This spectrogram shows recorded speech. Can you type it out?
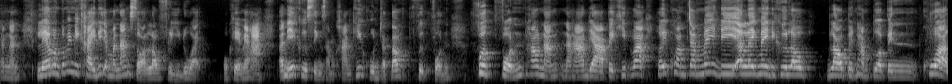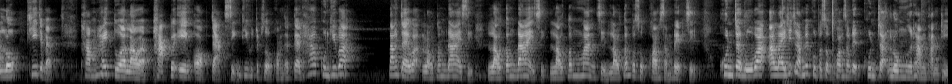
ทั้งนั้น แล้วมันก็ไม่มีใครที่จะมานั่งสอนเราฟรีด้วยโอเคไหมคะ อันนี้คือสิ่งสำคัญที่คุณจะต้องฝึกฝน ฝึกฝนเท่านั้นนะคะอย่าไปคิดว่าเฮ้ยความจำไม่ดีอะไรไม่ดีคือเราเราเป็นทำตัวเป็นขั้วลบที่จะแบบทำให้ตัวเราแบบผลักตัวเองออกจากสิ่งที่คุณจะประสบความสำเร็จแต่ถ้าคุณคิดว่า ตั้งใจว่าเราต้องได้สิ เราต้องได้สิ เราต้องมั่นสิ เราต้องประสบความสำเร็จสิ คุณจะรู้ว่าอะไรที่จะทำให้คุณประสบความสำเร็จ คุณจะลงมือทำทันที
